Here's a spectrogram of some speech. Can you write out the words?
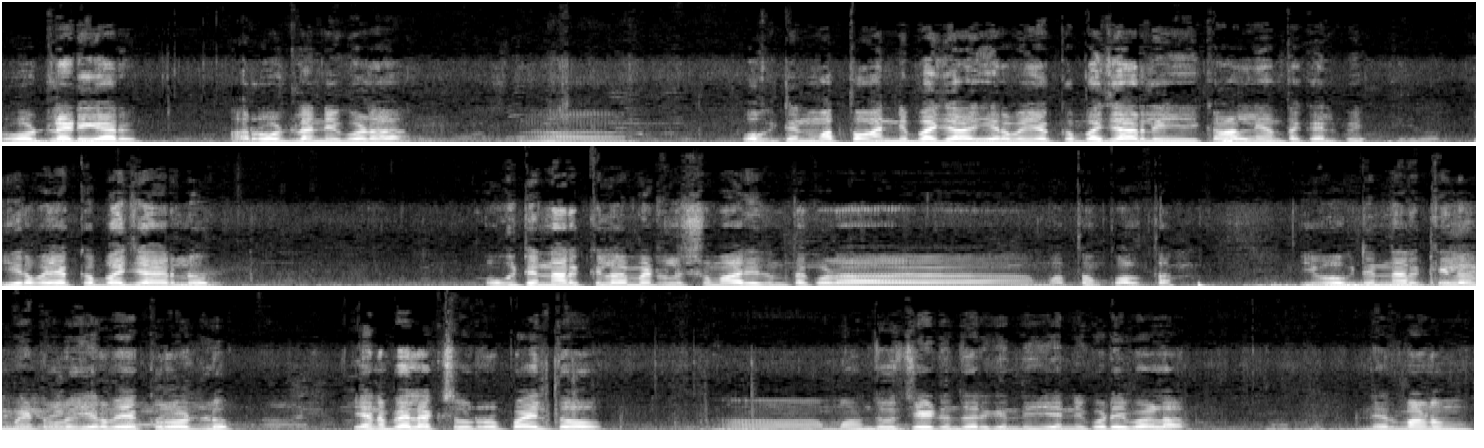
రోడ్లు అడిగారు. ఆ రోడ్లన్నీ కూడా ఆ, ఒకటి మొత్తం అన్ని బజార్ ఇరవై ఒక్క బజార్లు ఈ కాలనీ అంతా కలిపి ఇరవై ఒక్క బజార్లు ఒకటిన్నర కిలోమీటర్ల సుమారు ఇదంతా కూడా మొత్తం కొలత. ఈ ఒకటిన్నర కిలోమీటర్లు ఇరవై ఒక్క రోడ్లు ఎనభై లక్షల రూపాయలతో మంజూరు చేయడం జరిగింది. ఇవన్నీ కూడా ఇవాళ నిర్మాణం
